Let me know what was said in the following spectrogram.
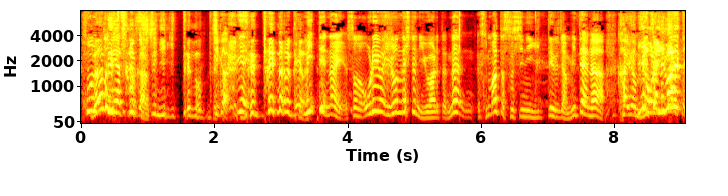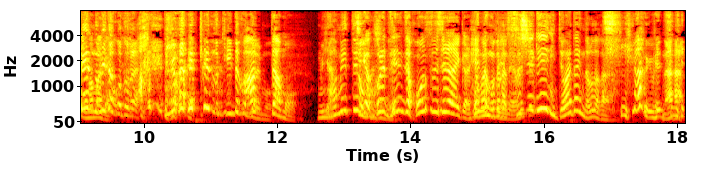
本当にやってるから。寿司握ってんのって。違ういや絶対なるから。え見てない。その、俺はいろんな人に言われた。な、また寿司握ってるじゃん、みたいな会話いや、めちゃめちゃ俺言われてんの見たことない。言われてんの聞いたことあないもん。ったももうやめてん。よ。違う、これ全然本数知らないから変なこと言うのやめて寿司芸人って言われたいんだろだから。違うよ、別なに。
